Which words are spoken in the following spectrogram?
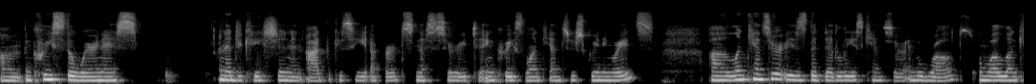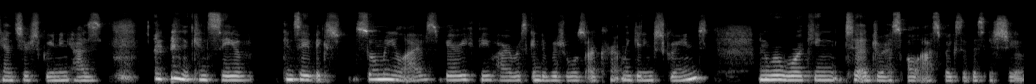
um, increase the awareness and education and advocacy efforts necessary to increase lung cancer screening rates. Uh, lung cancer is the deadliest cancer in the world, and while lung cancer screening has can save can save so many lives. Very few high risk individuals are currently getting screened, and we're working to address all aspects of this issue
